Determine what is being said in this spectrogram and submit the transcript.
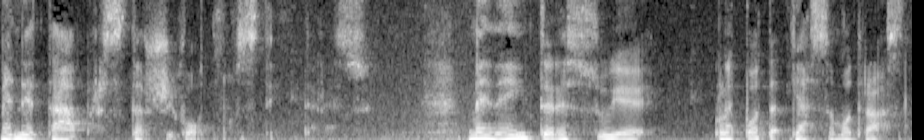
Mene ta vrsta životnosti interesuje. Mene interesuje lepota. Ja sam odrasla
